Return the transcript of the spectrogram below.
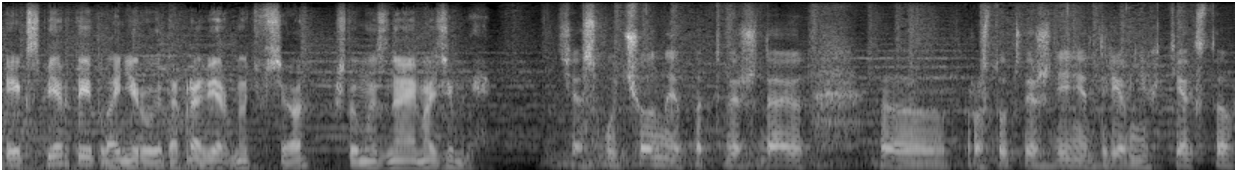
эксперты планируют опровергнуть все, что мы знаем о Земле. Сейчас ученые подтверждают э, просто утверждение древних текстов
